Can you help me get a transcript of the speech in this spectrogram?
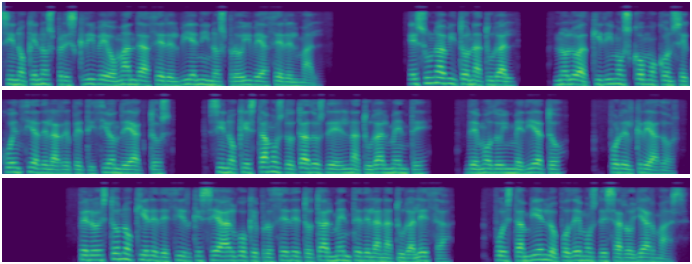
sino que nos prescribe o manda hacer el bien y nos prohíbe hacer el mal. Es un hábito natural, no lo adquirimos como consecuencia de la repetición de actos, sino que estamos dotados de él naturalmente, de modo inmediato, por el Creador. Pero esto no quiere decir que sea algo que procede totalmente de la naturaleza, pues también lo podemos desarrollar más.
